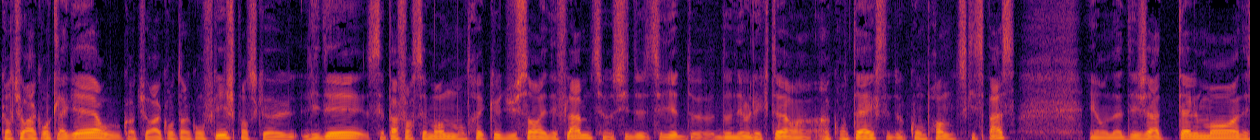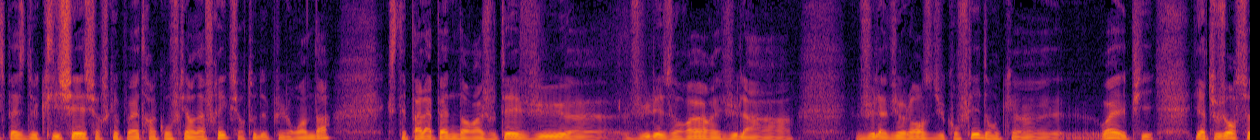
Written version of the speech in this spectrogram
quand tu racontes la guerre ou quand tu racontes un conflit, je pense que l'idée, c'est pas forcément de montrer que du sang et des flammes, c'est aussi d'essayer de donner au lecteur un, contexte et de comprendre ce qui se passe. Et on a déjà tellement un espèce de cliché sur ce que peut être un conflit en Afrique, surtout depuis le Rwanda, que c'était pas la peine d'en rajouter vu, euh, vu les horreurs et vu la, vu la violence du conflit. Donc, euh, ouais, et puis il y a toujours ce,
